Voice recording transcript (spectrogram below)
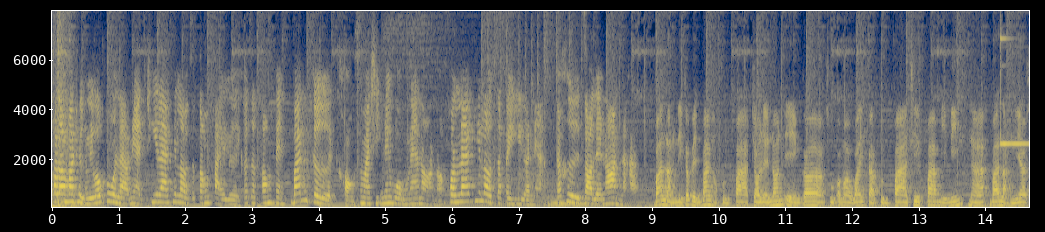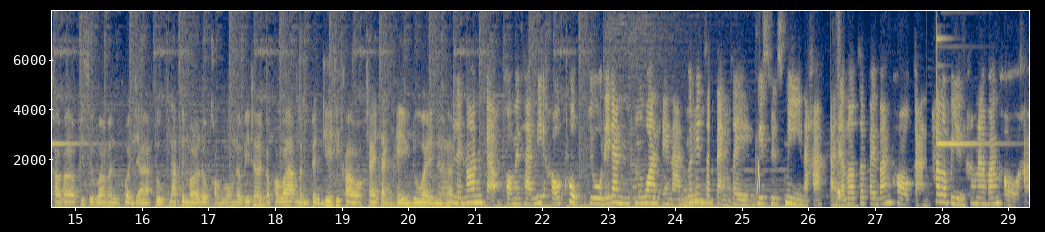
พอเรามาถึงลิเวอร์พูลแล้วเนี่ย ที่แรกที่เราจะต้องไปเลย ก็จะต้องเป็นบ้านเกิดของสมาชิกในวงแน่นอนเนาะคนแรกที่เราจะไปเยือนเนี่ยก็คือจอร์เลนนอนนะคะ บ้านหลังนี้ก็เป็นบ้านของคุณป้าจอร์เลนนอนเองก็ถูกเอามาไว้กับคุณป้าชื่อป้ามิมินะฮะบ้านหลังเนี้ยเขาก็พิสูจน์ว่ามันควรจะถูกรับเป็นมรดกของวงเดอะบิทเทิลก็เพราะว่ามันเป็นที่ที่เขาใช้แต่งเพลงด้วยนะครับเลนนอนกับพอลแมคคาร์ทนี่เขาคลุกอยู่ด้วยกันทั้งวันในนั้นอืมเพื่อที่จะแต่งเพลง Peace With Me นะคะอะเดี๋ยวเราจะไปบ้านพอลกัน ถ้าเราไปยืนข้างหน้าบ้านพอลอะค่ะ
